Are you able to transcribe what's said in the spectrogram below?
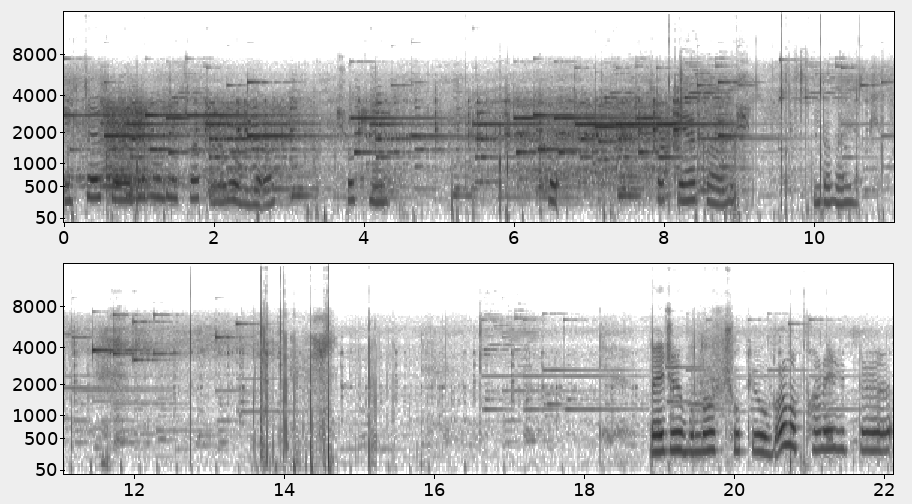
İlk tane kurabiye oldu, ilk tane param oldu. Çok iyi. Çok yer kalmış. Bunu da böyle Bence bunlar çok iyi oldu ama parayı da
